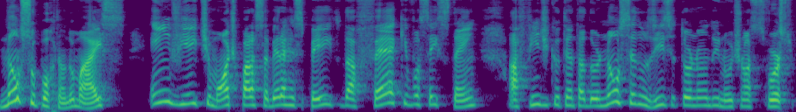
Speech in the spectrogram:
não suportando mais, enviei Timóteo para saber a respeito da fé que vocês têm, a fim de que o tentador não seduzisse, tornando inútil nosso esforço.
